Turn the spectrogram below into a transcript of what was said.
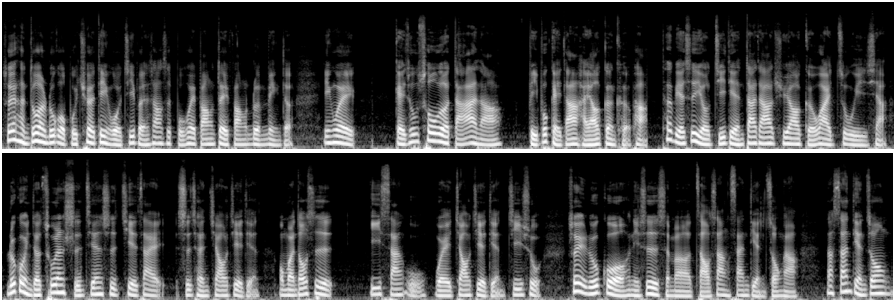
所以很多人如果不确定，我基本上是不会帮对方论命的，因为给出错误的答案啊，比不给答案还要更可怕。特别是有几点大家需要格外注意一下。如果你的出生时间是介在时辰交界点，我们都是一三五为交界点基数，所以如果你是什么早上三点钟啊，那三点钟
